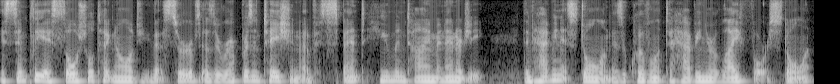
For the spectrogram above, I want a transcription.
is simply a social technology that serves as a representation of spent human time and energy, then having it stolen is equivalent to having your life force stolen.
